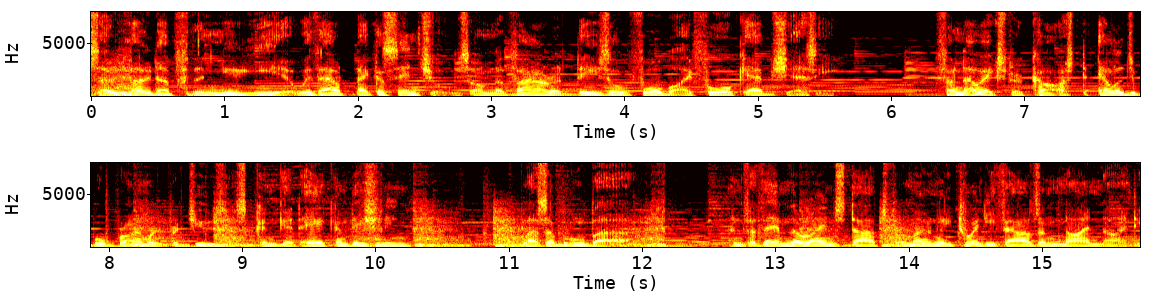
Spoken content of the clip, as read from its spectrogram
So load up for the new year with Outback Essentials on Navara Diesel 4x4 cab chassis. For no extra cost, eligible primary producers can get air conditioning plus a bull bar. And for them, the range starts from only 20,990.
